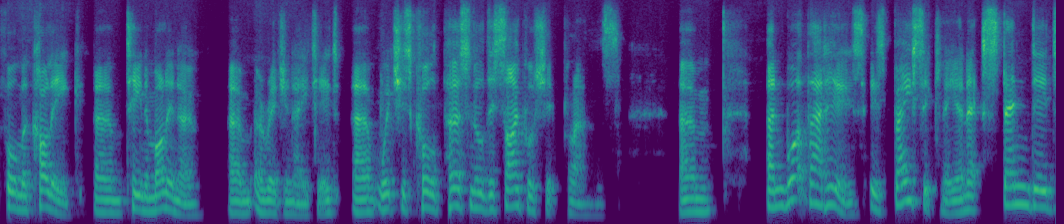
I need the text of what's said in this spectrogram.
former colleague um, Tina Molyneux um, originated, uh, which is called Personal Discipleship Plans. Um, and what that is, is basically an extended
